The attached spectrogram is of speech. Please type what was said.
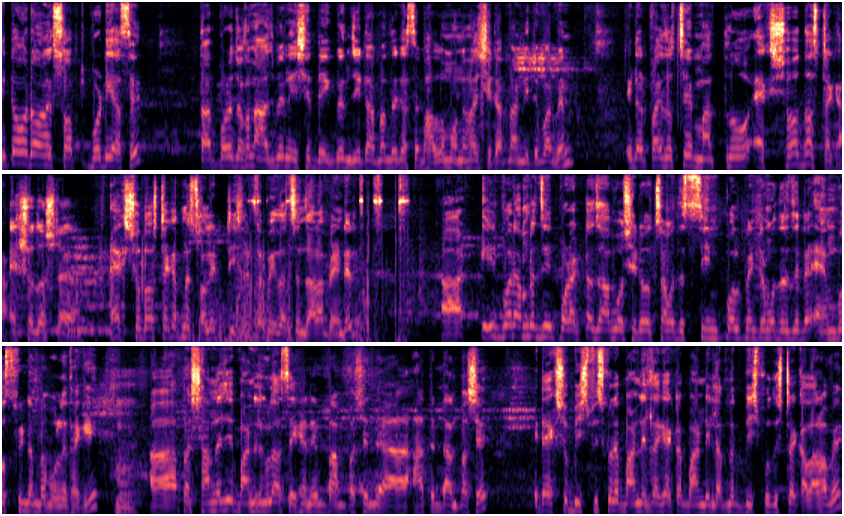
এটাও ওটা অনেক সফট বডি আছে। তারপরে যখন আসবেন এসে দেখবেন যেটা আপনাদের কাছে ভালো মনে হয় সেটা আপনারা নিতে পারবেন। এটার প্রাইস হচ্ছে মাত্র একশো দশ টাকা। একশো দশ টাকা। একশো দশ টাকা আপনার সলিড টি শার্টটা পেয়ে যাচ্ছেন যারা ব্র্যান্ডের আর এরপরে আমরা যে প্রোডাক্টটা যাব সেটা হচ্ছে আমাদের সিম্পল প্রিন্টের মধ্যে যেটা অ্যাম্বোস প্রিন্ট আমরা বলে থাকি। আপনার সামনে যে বান্ডিলগুলো আছে এখানে বাম পাশে হাতের ডান পাশে এটা একশো বিশ পিস করে বান্ডিল থাকে। একটা বান্ডিল আপনার বিশ পঁচিশটা কালার হবে।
